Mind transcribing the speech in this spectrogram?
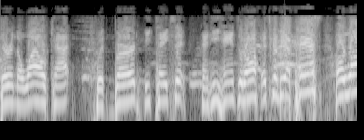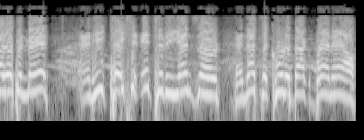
they're in the Wildcat with Bird. He takes it and he hands it off. It's going to be a pass, a wide open man, and he takes it into the end zone. And that's the quarterback Brownell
